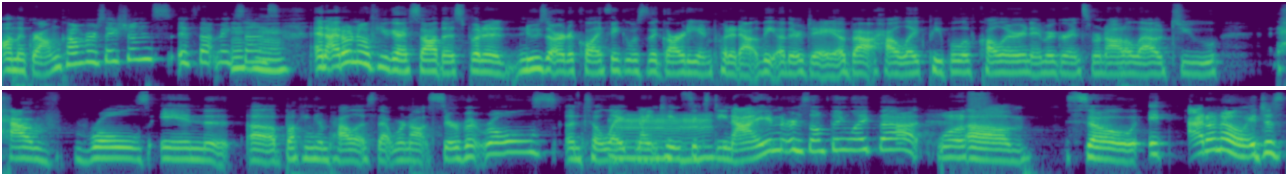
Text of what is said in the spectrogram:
on the ground conversations, if that makes sense. And I don't know if you guys saw this, but a news article, I think it was The Guardian, put it out the other day about how like people of color and immigrants were not allowed to have roles in uh, Buckingham Palace that were not servant roles until like Mm. 1969 or something like that. Woof. Um, so it, I don't know. It just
